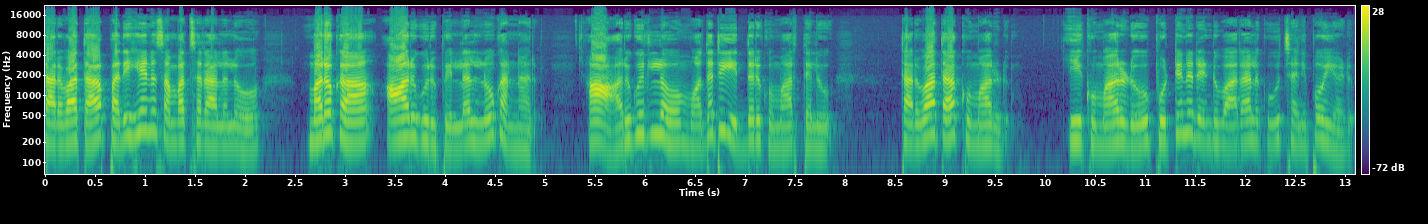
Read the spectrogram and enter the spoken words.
తర్వాత పదిహేను సంవత్సరాలలో మరొక ఆరుగురు పిల్లలను కన్నారు. ఆ ఆరుగురిలో మొదటి ఇద్దరు కుమార్తెలు తర్వాత కుమారుడు. ఈ కుమారుడు పుట్టిన రెండు వారాలకు చనిపోయాడు.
